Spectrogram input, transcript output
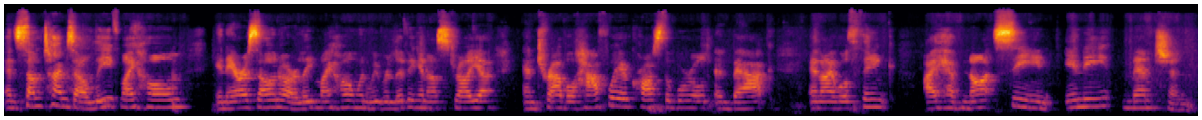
And sometimes I'll leave my home in Arizona or leave my home when we were living in Australia and travel halfway across the world and back. And I will think, I have not seen any mention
